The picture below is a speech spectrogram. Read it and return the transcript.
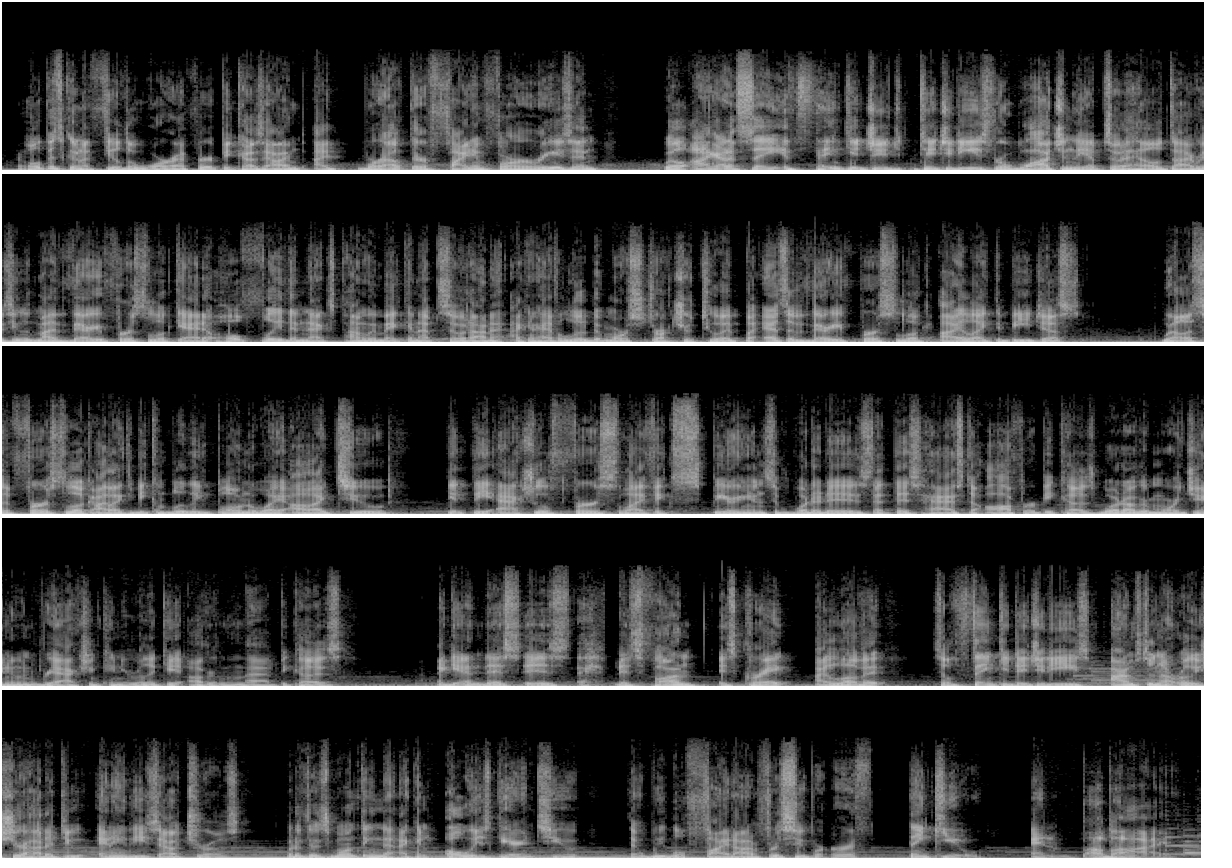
I hope it's gonna fuel the war effort because I'm I we're out there fighting for a reason. Well, I gotta say thank you DigiDeez for watching the episode of Helldivers. It was my very first look at it. Hopefully the next time we make an episode on it, I can have a little bit more structure to it. But as a very first look, I like to be just, well, it's a first look. I like to be completely blown away. I like to get the actual first life experience of what it is that this has to offer because what other more genuine reaction can you really get other than that? Because again, this is, it's fun. It's great. I love it. So thank you, DigiDeez. I'm still not really sure how to do any of these outros, but if there's one thing that I can always guarantee you, that we will fight on for Super Earth. Thank you, and bye-bye.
